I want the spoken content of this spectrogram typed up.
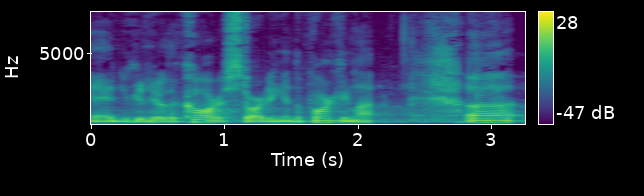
and you can hear the cars starting in the parking lot. Uh,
